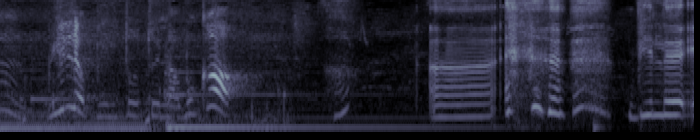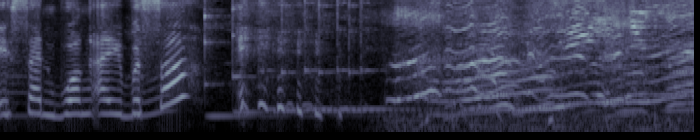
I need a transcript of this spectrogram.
Hmm, bila pintu tu nak buka? Uh, bila Ehsan buang air besar?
